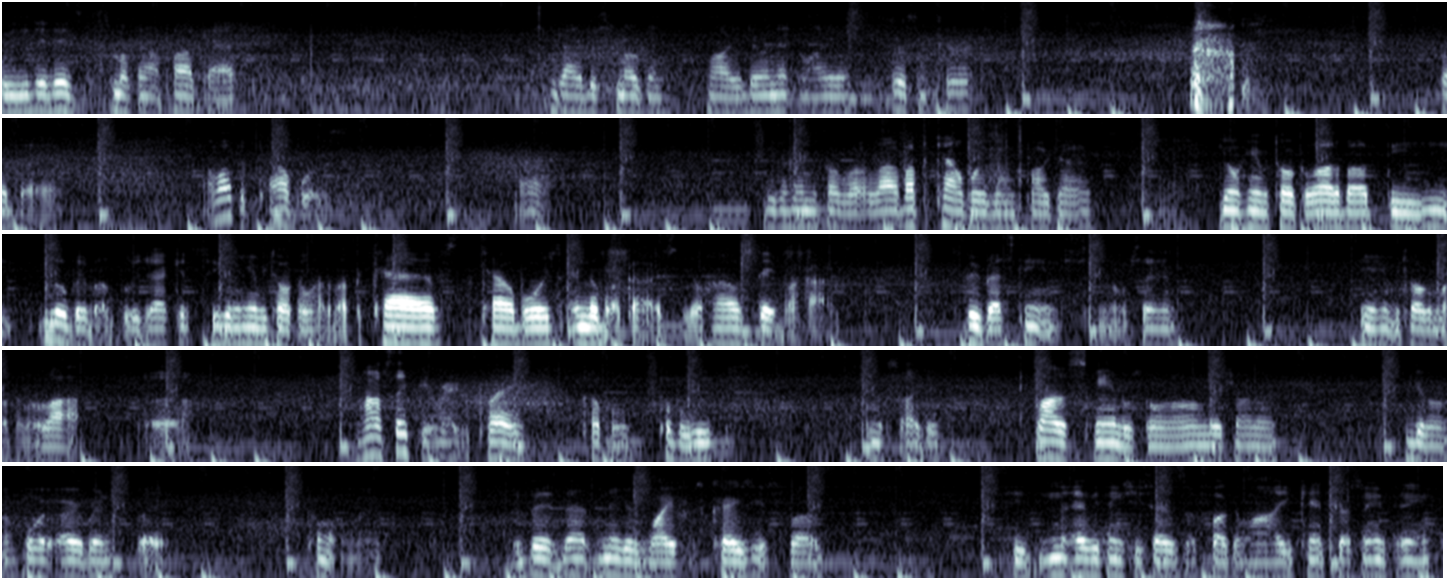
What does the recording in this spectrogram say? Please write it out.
weed. It is smoking out podcast. You gotta be smoking while you're doing it and while you listen to it. but uh, how about the Cowboys? Uh, you can hear me talk about a lot about the Cowboys on this podcast. You're gonna hear me talk a lot about the a little bit about Blue Jackets. You're gonna hear me talk a lot about the Cavs, the Cowboys, and the Buckeyes, the Ohio State Buckeyes. Three best teams, you know what I'm saying? You're gonna hear me talking about them a lot. Uh, Ohio State's getting ready to play a couple couple weeks. I'm excited. A lot of scandals going on. They're trying to get on the board Urban, but come on, that nigga's wife is crazy as fuck. Everything she says is a fucking lie. You can't trust anything.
